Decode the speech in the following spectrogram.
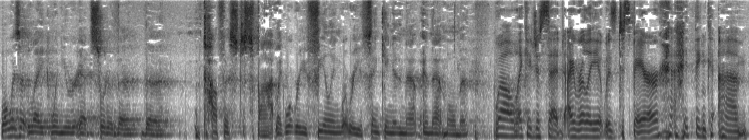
what was it like when you were at sort of the the toughest spot? Like, what were you feeling? What were you thinking in that in that moment? Well, like I just said, I really it was despair. I think um,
